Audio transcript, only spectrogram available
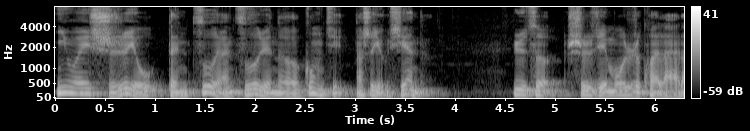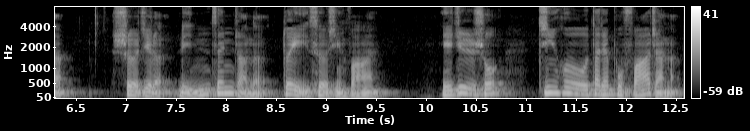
因为石油等自然资源的供给那是有限的。预测世界末日快来了，设计了零增长的对策性方案，也就是说，今后大家不发展了，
